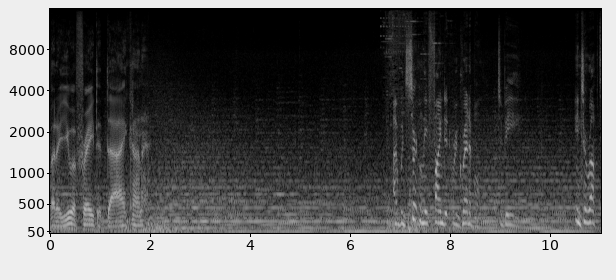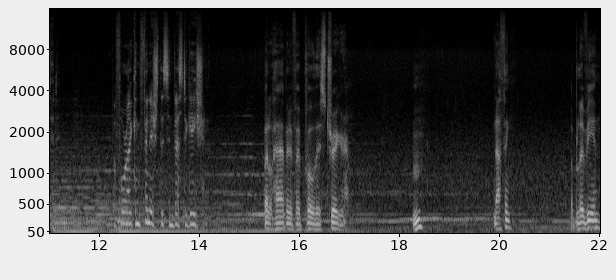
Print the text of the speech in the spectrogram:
But are you afraid to die, Connor? I would certainly find it regrettable to be interrupted before I can finish this investigation. What'll happen if I pull this trigger? Hmm? Nothing? Oblivion?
